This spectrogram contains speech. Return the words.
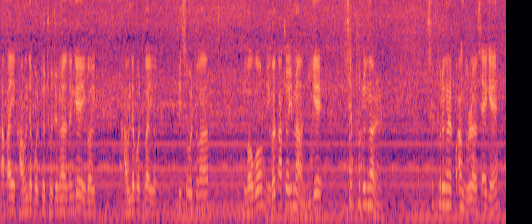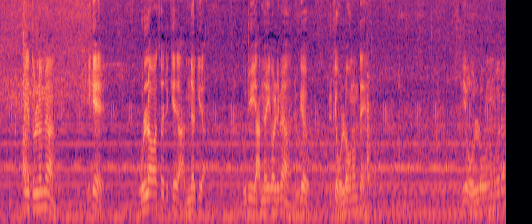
아까 이 가운데 볼트 되는 게 이거 이 가운데 볼트가 이거 피스 볼트가 이거고 이걸 꽉 조이면 이게 스프링을 스프링을 꽉 눌러요 세게. 세게 누르면 이게 올라와서 이렇게 압력이 물이 압력이 걸리면 이게 이렇게 올라오는데 이 올라오는 거를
